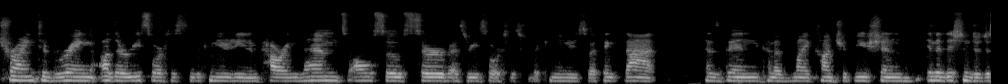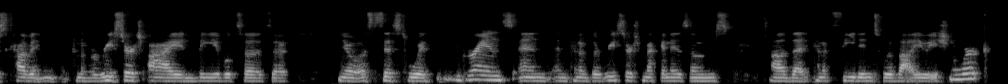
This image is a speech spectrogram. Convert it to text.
trying to bring other resources to the community and empowering them to also serve as resources for the community. So I think that has been kind of my contribution in addition to just having kind of a research eye and being able to, to you know, assist with grants and, and kind of the research mechanisms uh, that kind of feed into evaluation work.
